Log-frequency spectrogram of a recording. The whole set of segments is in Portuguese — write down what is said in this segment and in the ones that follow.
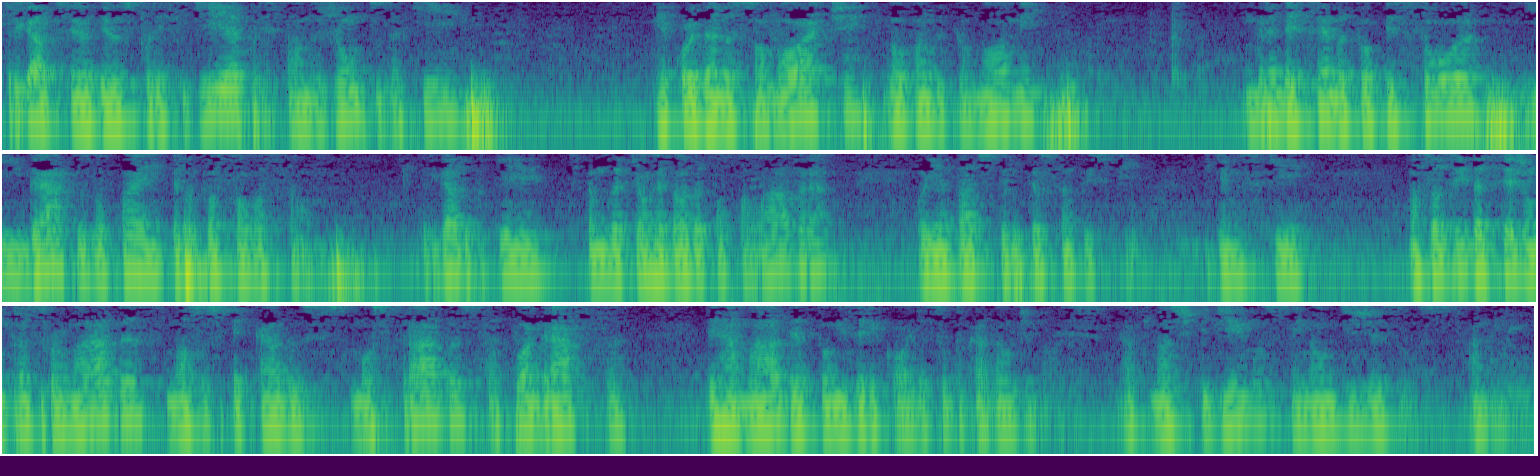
Obrigado, Senhor Deus, por esse dia, por estarmos juntos aqui, recordando a Sua morte, louvando o Teu nome, engrandecendo a Tua pessoa e gratos, ó Pai, pela Tua salvação. Obrigado porque estamos aqui ao redor da Tua palavra, orientados pelo Teu Santo Espírito. Pedimos que nossas vidas sejam transformadas, nossos pecados mostrados, a Tua graça derramada e a tua misericórdia sobre cada um de nós. É o que nós te pedimos em nome de Jesus. Amém.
